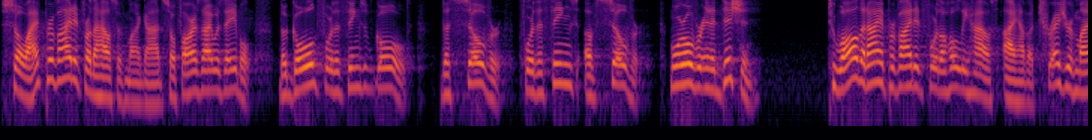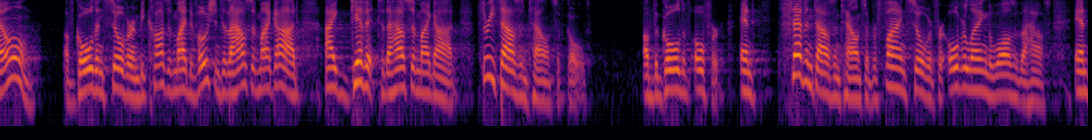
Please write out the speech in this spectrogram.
So I've provided for the house of my God so far as I was able the gold for the things of gold, the silver for the things of silver. Moreover, in addition to all that I have provided for the holy house, I have a treasure of my own of gold and silver. And because of my devotion to the house of my God, I give it to the house of my God 3,000 talents of gold, of the gold of Ophir, and 7,000 talents of refined silver for overlaying the walls of the house, and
